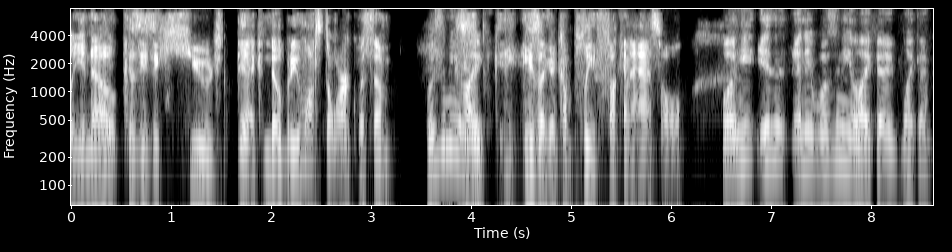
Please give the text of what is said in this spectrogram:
Well, you know, because he's a huge dick. Nobody wants to work with him. Wasn't he He's like? he's like a complete fucking asshole. Well, he isn't, and it wasn't he like a like a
